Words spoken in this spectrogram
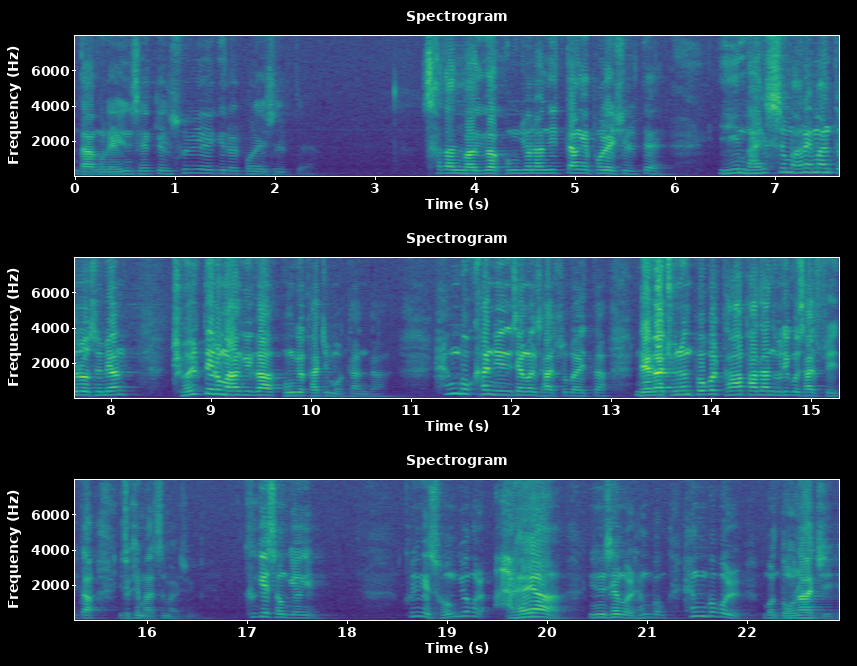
나그네 인생길 수리의 길을 보내실 때 사단 마귀가 공존한 이 땅에 보내실 때 이 말씀 안에만 들었으면 절대로 마귀가 공격하지 못한다. 행복한 인생을 살 수가 있다. 내가 주는 복을 다 받아 누리고 살 수 있다. 이렇게 말씀하신 거예요. 그게 성경이. 그러니까 성경을 알아야 인생을 행복, 행복을 뭐 논하지.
